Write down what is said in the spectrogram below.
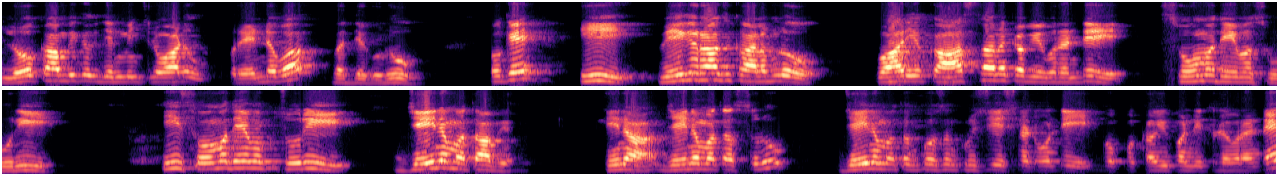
లోకాంబికకు జన్మించిన వాడు రెండవ బద్యగుడు ఓకే? ఈ వేగరాజు కాలంలో వారి యొక్క ఆస్థాన కవి ఎవరంటే సోమదేవ సూరి ఈ సోమదేవ సూరి జైన మతాభి ఈయన జైన మతస్థుడు. జైన మతం కోసం కృషి చేసినటువంటి గొప్ప కవి పండితుడు ఎవరంటే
